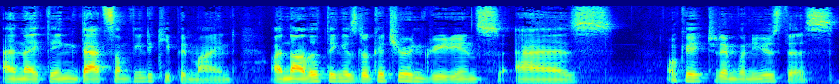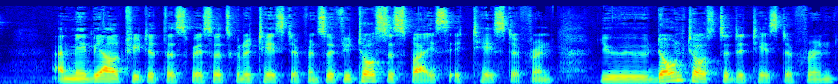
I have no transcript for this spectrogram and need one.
And I think that's something to keep in mind. Another thing is look at your ingredients as okay, today I'm going to use this. And maybe I'll treat it this way, so it's going to taste different. So if you toast a spice, it tastes different. You don't toast it, it tastes different.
